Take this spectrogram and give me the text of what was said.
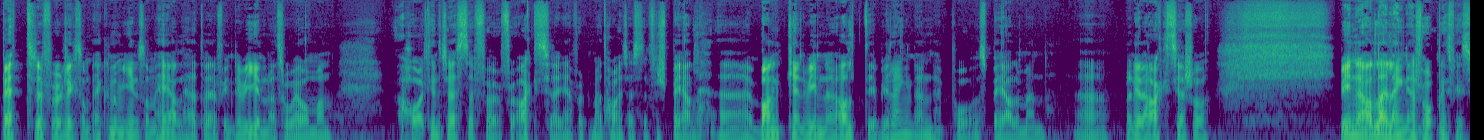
bättre för liksom ekonomin som helhet och för individerna tror jag om man har ett intresse för, för aktier jämfört med att ha intresse för spel. Uh, banken vinner alltid i längden på spel, men uh, när det gäller aktier så vinner alla i längden förhoppningsvis,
